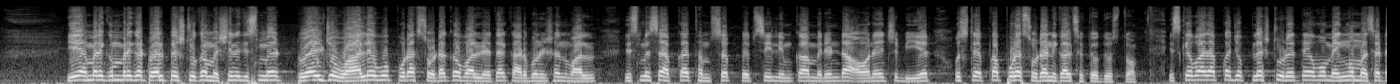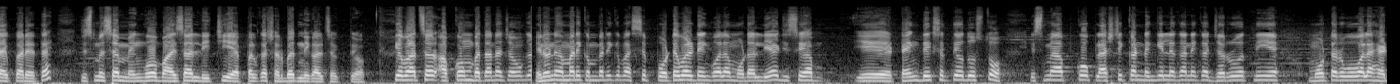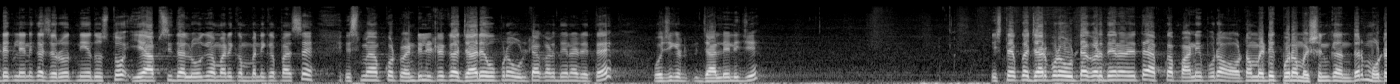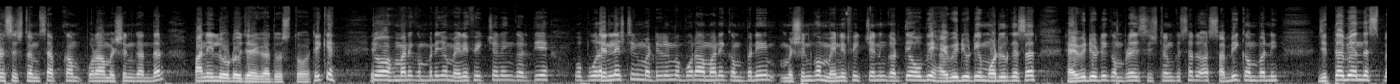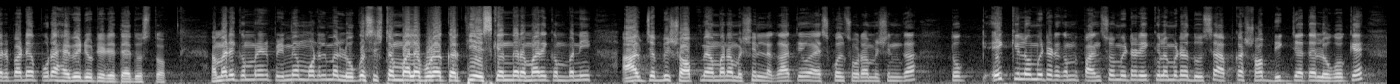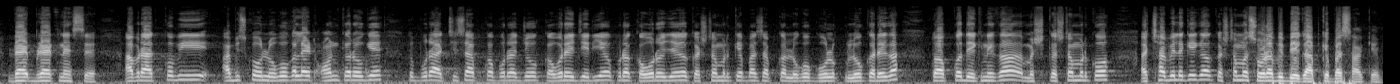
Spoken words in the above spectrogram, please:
ये हमारी कंपनी का 12 प्लस टू का मशीन है, जिसमें 12 जो वाल है, वो पूरा सोडा का वाल रहता है कार्बोनेशन वाल जिसमें से आपका Thums Up Pepsi Limca Mirinda orange beer उस टाइप का पूरा सोडा निकाल सकते हो दोस्तों। इसके बाद आपका जो प्लस टू रहता है, वो मैंगो मसा टाइप का रहता है, जिसमें से मैंगो माइजा लीची एप्पल का शरबत निकाल सकते हो। इसके बाद सर आपको हम बताना चाहूँगा, इन्होंने हमारी कंपनी के पास से पोर्टेबल टैंक वाला मॉडल लिया जिसे आप ये टैंक देख सकते हो दोस्तों। इसमें आपको प्लास्टिक का टंकी लगाने का ज़रूरत नहीं है मोटर वो वाला हेडेक लेने का ज़रूरत नहीं है दोस्तों। ये आप सीधा लोगे हमारी कंपनी के पास से। इसमें आपको 20 लीटर का जार है ऊपर उल्टा कर देना रहता है। वो जी जार ले लीजिए। इस टाइप का जार पूरा उल्टा कर देना रहता है, आपका पानी पूरा ऑटोमेटिक पूरा मशीन के अंदर मोटर सिस्टम से आपका पूरा मशीन के अंदर पानी लोड हो जाएगा दोस्तों, ठीक है? जो हमारी कंपनी जो मैन्युफैक्चरिंग करती है, वो पूरा स्टेनलेस स्टील मटेरियल में पूरा हमारी कंपनी मशीन को मैन्युफैक्चरिंग करती है, वो भी हैवी ड्यूटी मॉडल के साथ हैवी ड्यूटी कंप्रेसर सिस्टम के साथ और सभी कंपनी जितना भी अंदर स्पेयर पार्ट है पूरा हैवी ड्यूटी रहता है दोस्तों। हमारी कंपनी प्रीमियम मॉडल में लोगो सिस्टम वाला पूरा करती है इसके अंदर हमारी कंपनी आप जब भी शॉप में हमारा मशीन लगाते हो एस्कोल सोडा मशीन का तो एक किलोमीटर कम पाँच सौ मीटर, एक किलोमीटर दूर से आपका शॉप दिख जाता है लोगों के ब्राइटनेस से। अब रात को भी, अब इसको लोगों का लाइट ऑन करोगे तो पूरा अच्छे से आपका पूरा जो कवरेज एरिया पूरा कवर हो जाएगा। कस्टमर के पास आपका लोगो गोल ग्लो करेगा तो आपको देखने का कस्टमर को अच्छा भी लगेगा कस्टमर सोडा भी देगा आपके पास आके।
